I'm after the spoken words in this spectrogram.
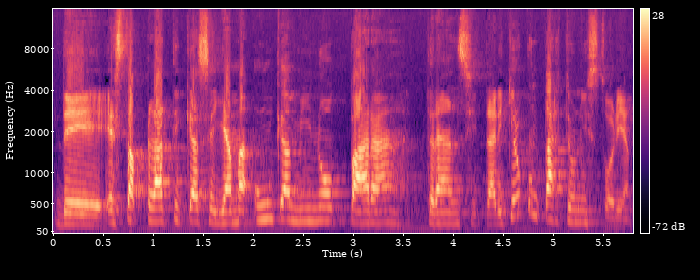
de esta plática se llama Un camino para transitar y quiero contarte una historia.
